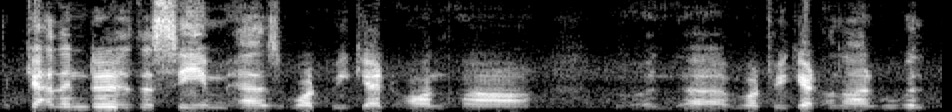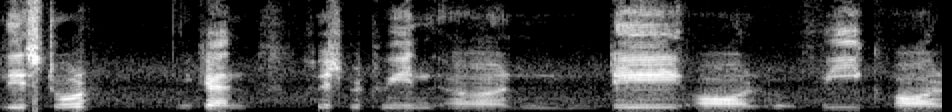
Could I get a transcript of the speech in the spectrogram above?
The calendar is the same as what we get on uh, uh, what we get on our Google Play Store. You can switch between uh, day or week or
